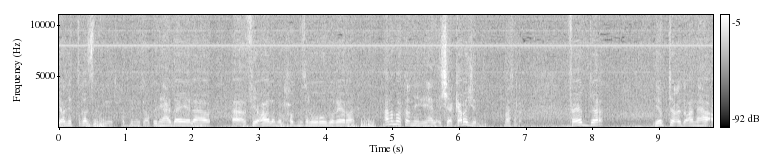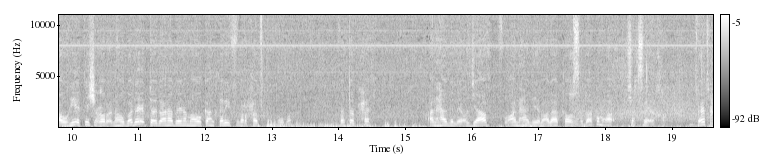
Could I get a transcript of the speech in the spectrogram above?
قاعدة تغزل فيها وتحبني وتعطيني هدايا لها آه، في عالم الحب مثل الورود وغيرها. أنا ما تعني لي هالأشياء كرجل مثلا. فيبدأ يبتعد عنها أو هي تشعر أنه بدأ يبتعد عنها بينما هو كان قريب في مرحلة الخطوبة. فتبحث عن هذا الإعجاب وعن هذه العلاقة والصداقة مع شخص آخر. فيدخل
